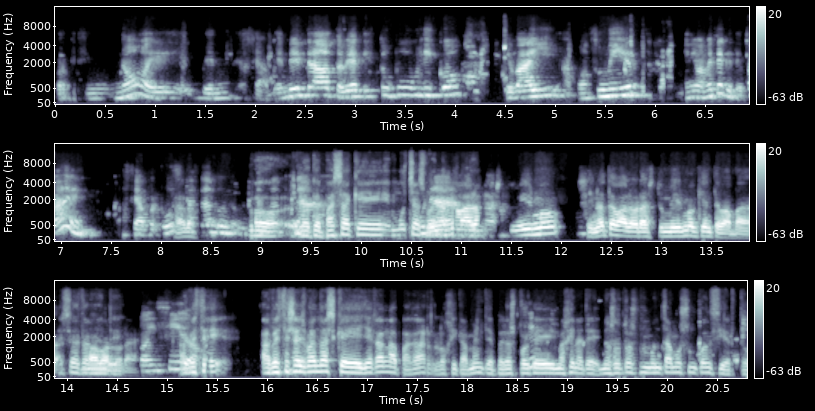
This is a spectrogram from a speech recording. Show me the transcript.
porque si no, eh, o sea, vende entrada todavía que es tu público que va ahí a consumir, mínimamente que te paguen. O sea, porque vos estás dando un, lo, que pasa que muchas veces. Si no te valoras tú mismo, si no te valoras tú mismo, ¿quién te va a, va a valorar? Coincido. A veces, a veces hay bandas que llegan a pagar, lógicamente, pero es porque, imagínate, nosotros montamos un concierto,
